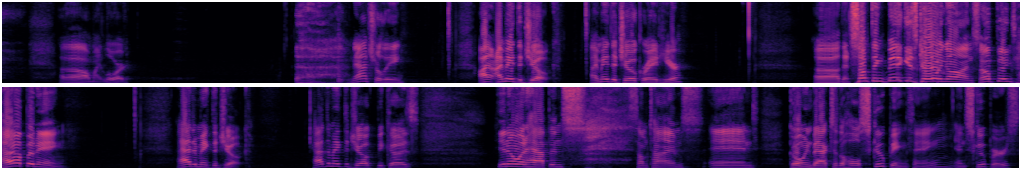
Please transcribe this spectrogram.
oh my lord, naturally, I, I, made the joke. I made the joke right here uh, that something big is going on, something's happening. I had to make the joke. Had to make the joke because you know what happens sometimes, and going back to the whole scooping thing and scoopers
